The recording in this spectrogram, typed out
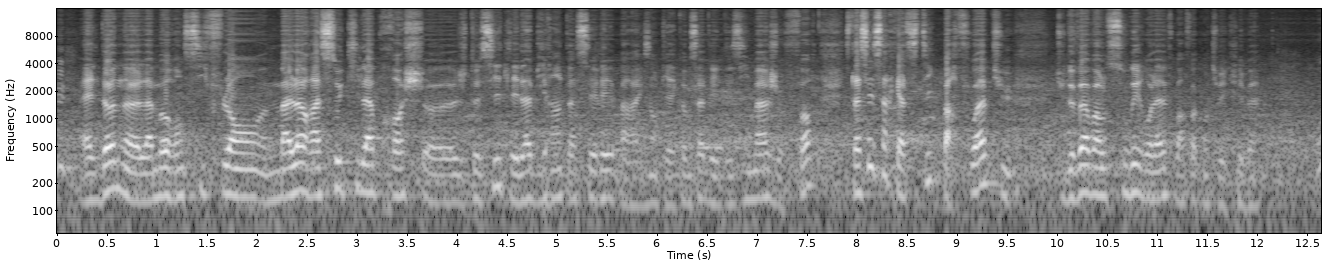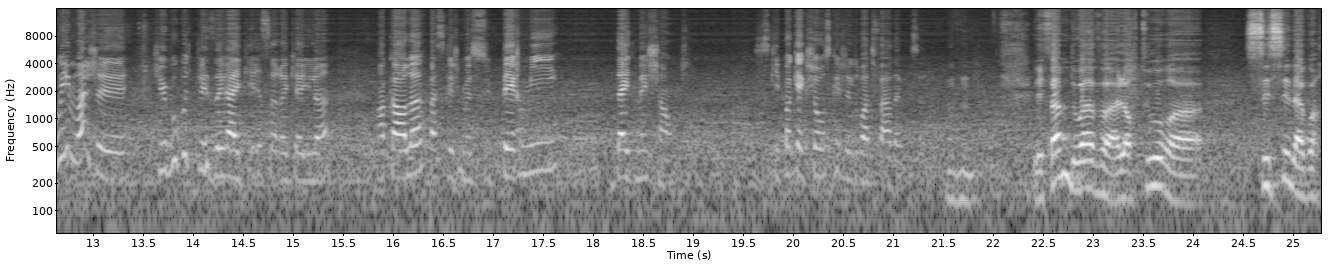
Elle donne la mort en sifflant, malheur à ceux qui l'approchent. Euh, je te cite les labyrinthes acérés par exemple. Il y a comme ça des, images fortes. C'est assez sarcastique parfois. Tu, tu devais avoir le sourire aux lèvres parfois quand tu écrivais. Oui, moi j'ai eu beaucoup de plaisir à écrire ce recueil-là. Encore là, parce que je me suis permis d'être méchante. Ce qui n'est pas quelque chose que j'ai le droit de faire d'habitude. Mhm. Les femmes doivent à leur tour euh, cesser d'avoir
